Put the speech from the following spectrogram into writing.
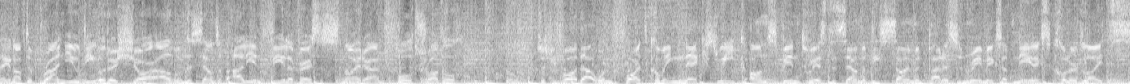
Off the brand new The Other Shore album, the sounds of Aly & Fila versus Sneijder and Full Throttle. Just before that one, forthcoming next week on Spin Twist, the sound of the Simon Patterson remix of Neelix Coloured Lights.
